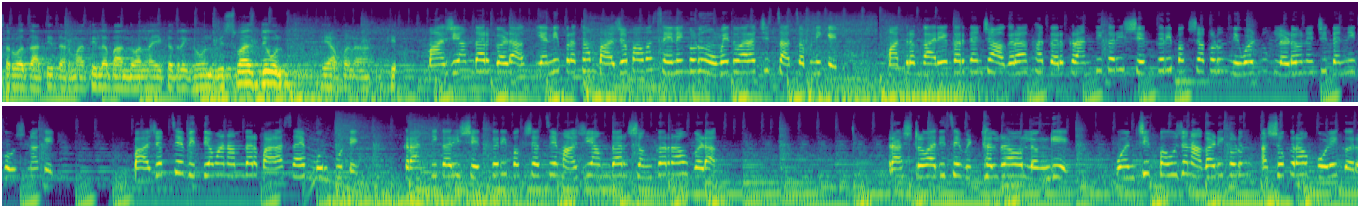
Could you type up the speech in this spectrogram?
सर्व जाती धर्मातील बांधवांना एकत्र घेऊन विश्वास देऊन हे आपण माजी आमदार गडाख यांनी प्रथम भाजपा व सेनेकडून उमेदवाराची चाचपणी केली. मात्र कार्यकर्त्यांच्या आग्रहाखातर क्रांतिकारी शेतकरी पक्षाकडून निवडणूक लढवण्याची त्यांनी घोषणा केली. भाजपचे विद्यमान आमदार बाळासाहेब मुरकुटे क्रांतिकारी शेतकरी पक्षाचे माजी आमदार शंकरराव गडाख राष्ट्रवादीचे विठ्ठलराव लंगे वंचित बहुजन आघाडीकडून अशोकराव कोळेकर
